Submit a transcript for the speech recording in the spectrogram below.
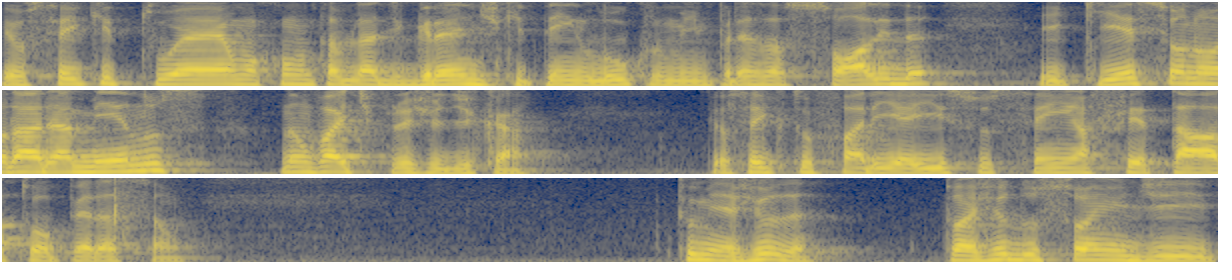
eu sei que tu é uma contabilidade grande, que tem lucro, uma empresa sólida, e que esse honorário a menos não vai te prejudicar. Eu sei que tu faria isso sem afetar a tua operação. Tu me ajuda? Tu ajuda o sonho de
